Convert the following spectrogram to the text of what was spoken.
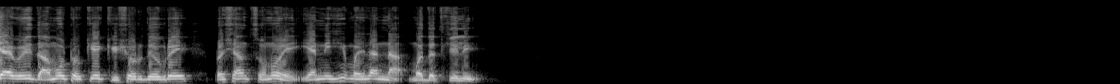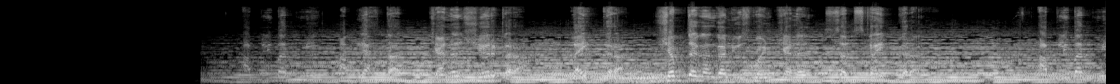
यावेळी दामो ठोके किशोर देवरे प्रशांत सोनोळे यांनीही महिलांना मदत केली. आपली बातमी आपल्या हातात. चॅनल शेअर करा. लाईक करा Shabdganga news point channel subscribe करा. आपली बातमी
